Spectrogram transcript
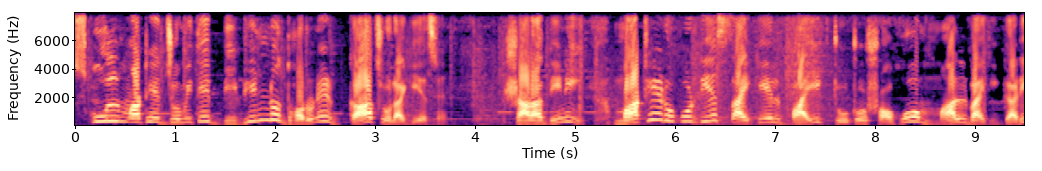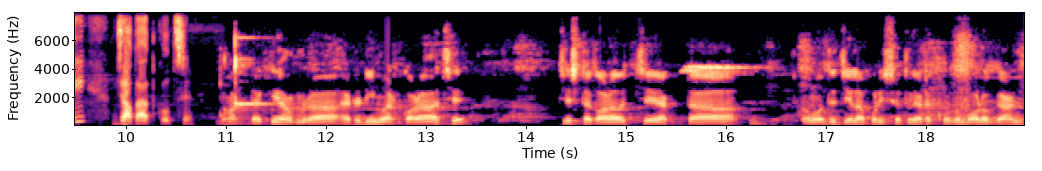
স্কুল মাঠের জমিতে বিভিন্ন ধরনের গাছও লাগিয়েছে। সারাদিনই মাঠের ওপর দিয়ে সাইকেল, বাইক, টোটো সহ মালবাহী গাড়ি যাতায়াত করছে। মাঠটাকে আমরা একটা ডিমার্ক করা আছে। চেষ্টা করা হচ্ছে একটা আমাদের জেলা পরিষদ থেকে একটা কোনো বড় গ্রান্ট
